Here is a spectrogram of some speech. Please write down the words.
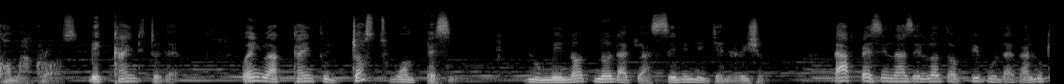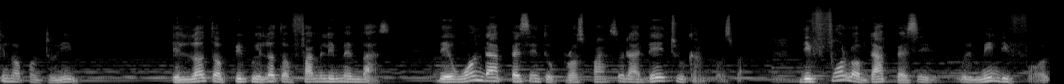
come across. Be kind to them. When you are kind to just one person, you may not know that you are saving a generation. That person has a lot of people that are looking up unto him. A lot of people, a lot of family members, they want that person to prosper so that they too can prosper. The fall of that person will mean the fall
